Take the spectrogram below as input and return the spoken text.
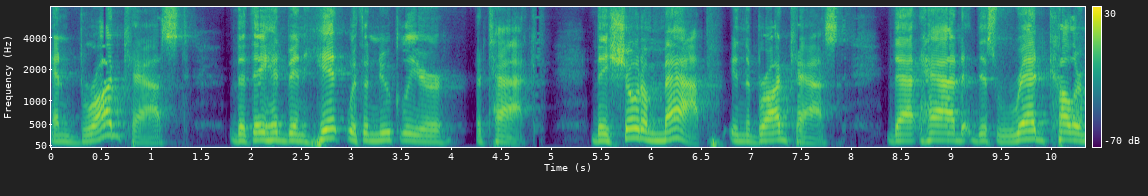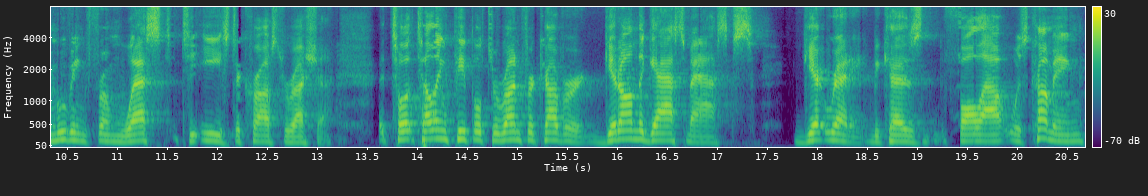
and broadcast that they had been hit with a nuclear attack. They showed a map in the broadcast that had this red color moving from west to east across Russia, t- telling people to run for cover, get on the gas masks, get ready because fallout was coming.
